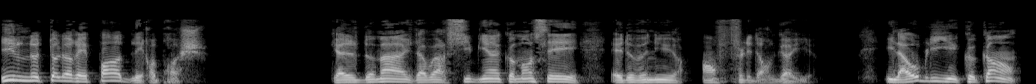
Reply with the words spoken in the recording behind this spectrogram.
Il ne tolérait pas les reproches. Quel dommage d'avoir si bien commencé et devenir enflé d'orgueil. Il a oublié que quand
